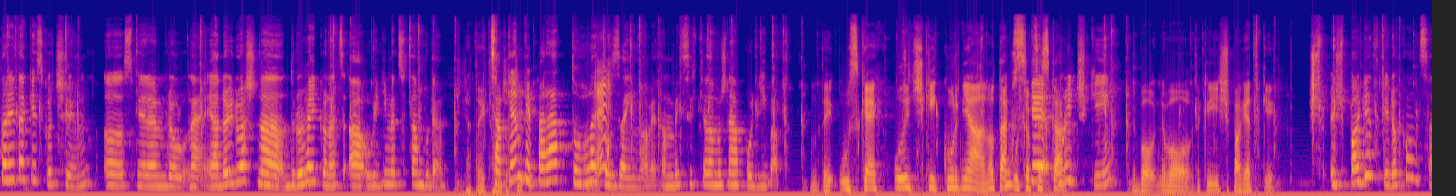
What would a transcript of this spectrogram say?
tady taky skočím uh, směrem dolů. Ne, já dojdu až na druhý konec a uvidíme, co tam bude. Já tady, Celkem ty, vypadá tohle to zajímavě, tam bych se chtěla možná podívat. ty úzké uličky, kurňa, no tak už to Úzké přeská. uličky, Nebo, nebo takový špagetky. Špagetky dokonce.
